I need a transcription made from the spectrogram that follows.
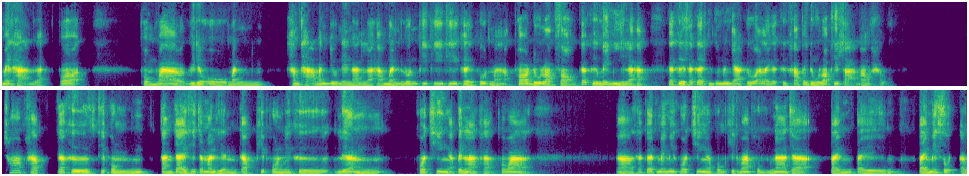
ไม่ถามละเพราะ ผมว่าวิดีโอมันคำถามมันอยู่ในนั้นแล้วฮะเหมือนรุ่นพี่ๆที่เคยพูดมา พอดูรอบสองก็คือไม่มีแล้วฮะก็คือถ้าเกิดมึงอยากรู้อะไรก็คือเข้าไปดูรอบที่สามเอาครับ ชอบครับ ก็คือที่ผมตั้งใจที่จะมาเรียนกับพี่พลนี่คือเรื่องโคชชิ่งอะเป็นหลักครับเพราะว่า อ่า ถ้าเกิดไม่มีโคชชิ่งอะผมคิดว่าผมน่าจะไปไปไปไม่สุดอะไร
